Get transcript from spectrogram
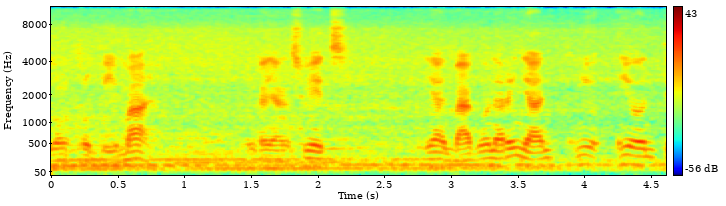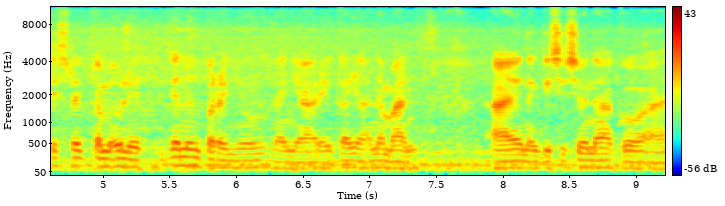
yung problema. Yung kanyang switch. Yan bago na rin yan. Yun test ride kami ulit. Ganun pa rin yung nangyari. Kaya naman ay nagdesisyon na ako at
